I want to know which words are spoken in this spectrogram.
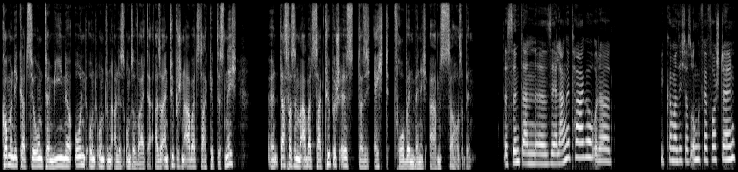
Kommunikation, Termine und, und, und und alles und so weiter. Also einen typischen Arbeitstag gibt es nicht. Äh, das, was im Arbeitstag typisch ist, dass ich echt froh bin, wenn ich abends zu Hause bin. Das sind dann äh, sehr lange Tage oder wie kann man sich das ungefähr vorstellen?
